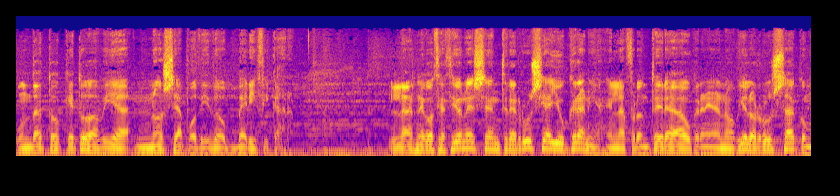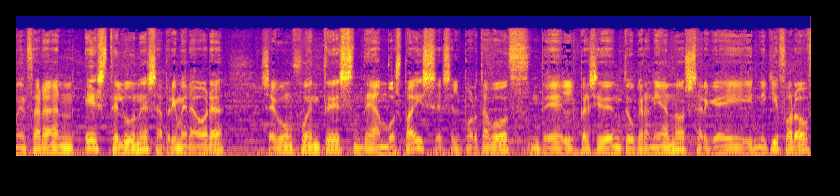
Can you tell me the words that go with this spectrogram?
un dato que todavía no se ha podido verificar. Las negociaciones entre Rusia y Ucrania en la frontera ucraniano-bielorrusa comenzarán este lunes a primera hora, según fuentes de ambos países. El portavoz del presidente ucraniano, Sergei Nikiforov,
